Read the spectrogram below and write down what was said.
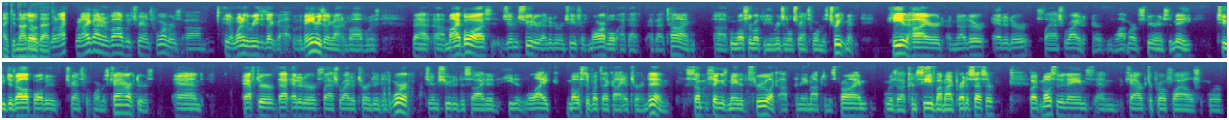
I did not So know that. when I when I got involved with Transformers, um, you know, one of the reasons I got the main reason I got involved was that uh, my boss, Jim Shooter, editor in chief of Marvel at that at that time, uh, who also wrote the original Transformers treatment, he had hired another editor slash writer with a lot more experience than me to develop all the Transformers characters. And after that editor slash writer turned in his work, Jim Shooter decided he didn't like most of what that guy had turned in. Some things made it through, like op- the name Optimus Prime was uh, conceived by my predecessor, but most of the names and character profiles were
